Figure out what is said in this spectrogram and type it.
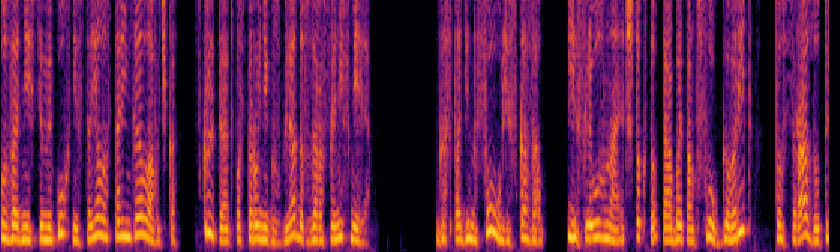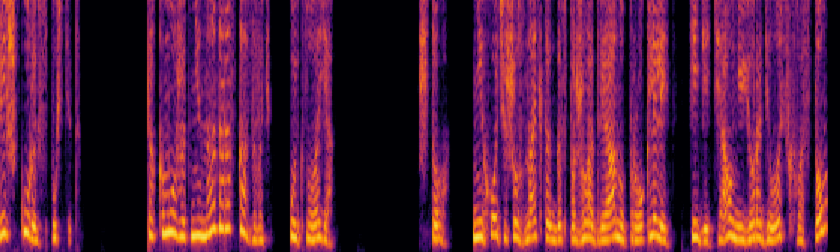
У задней стены кухни стояла старенькая лавочка, скрытая от посторонних взглядов зарослями хмеля. Господин Фоули сказал, если узнает, что кто-то об этом вслух говорит, то сразу три шкуры спустит. «Так, может, не надо рассказывать?» – уйкнула я. «Что, не хочешь узнать, как госпожу Адриану прокляли и дитя у нее родилось с хвостом?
